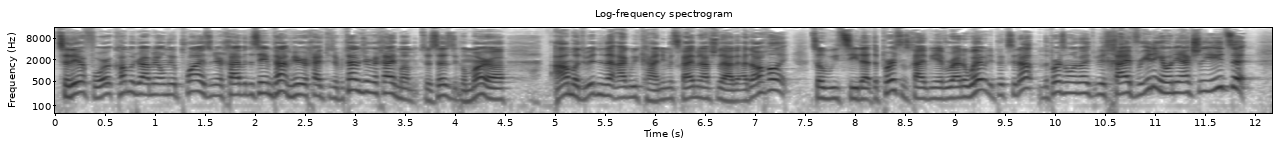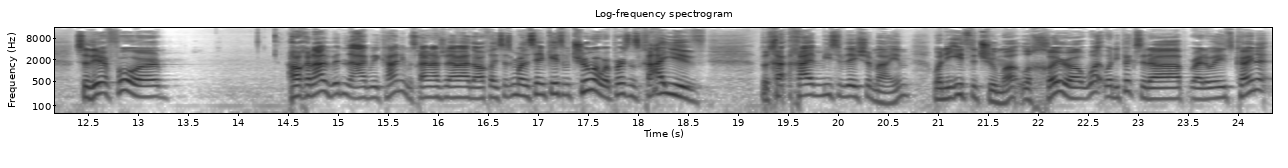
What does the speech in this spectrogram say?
So therefore, common rabbi only applies when you're chayiv at the same time. Here you're chayiv two separate times. You're chayiv mom. So says the Gemara, chayiv So we see that the person's chayiv never right away when he picks it up, and the person only going to be chayiv for eating it when he actually eats it. So therefore. The same case of truma where a person's chayiv when he eats the truma, what when he picks it up right away, he's kind and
